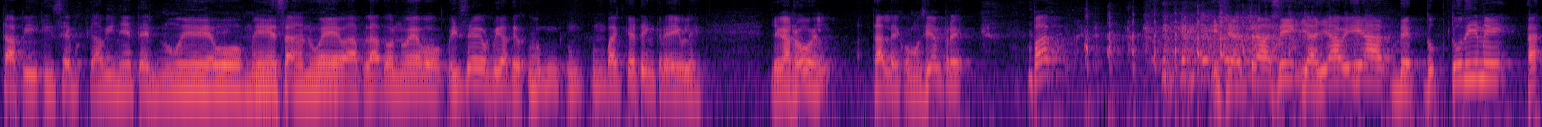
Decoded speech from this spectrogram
tapi, hice gabinetes nuevos, mesa nueva, platos nuevos. Hice, olvídate, un, un- un banquete increíble. Llega Robert, tarde, como siempre, ¡pap! Y se entra así, y allá había, de, tú, tú dime, ah,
